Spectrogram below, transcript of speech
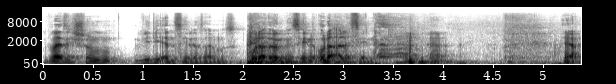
weiß ich schon, wie die Endszene sein muss. Oder irgendeine Szene. Oder alle Szenen. ja, Ja.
